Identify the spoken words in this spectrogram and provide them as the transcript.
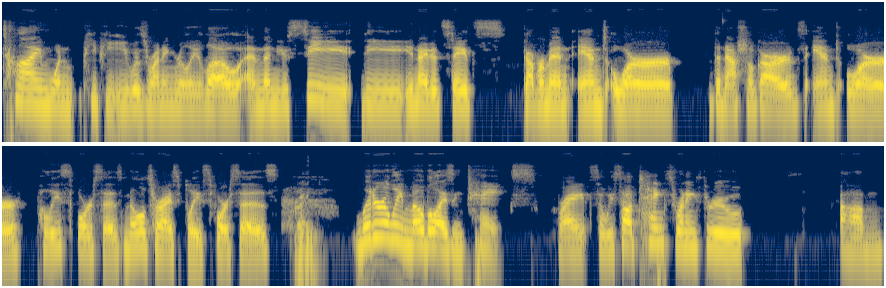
time when PPE was running really low and then you see the United States government and or the National Guards and or police forces, militarized police forces, right. literally mobilizing tanks, right? So we saw tanks running through um,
